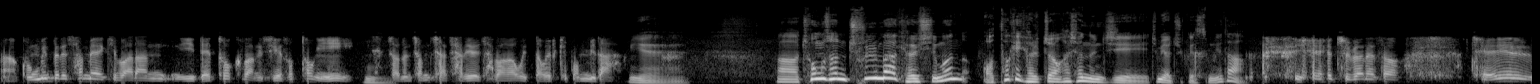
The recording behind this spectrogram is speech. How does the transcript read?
어, 국민들의 참여에 기반한 이 네트워크 방식의 소통이 음. 저는 점차 자리를 잡아가고 있다고 이렇게 봅니다. 예. 아, 총선 출마 결심은 어떻게 결정하셨는지 좀 여쭙겠습니다. 예, 주변에서 제일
